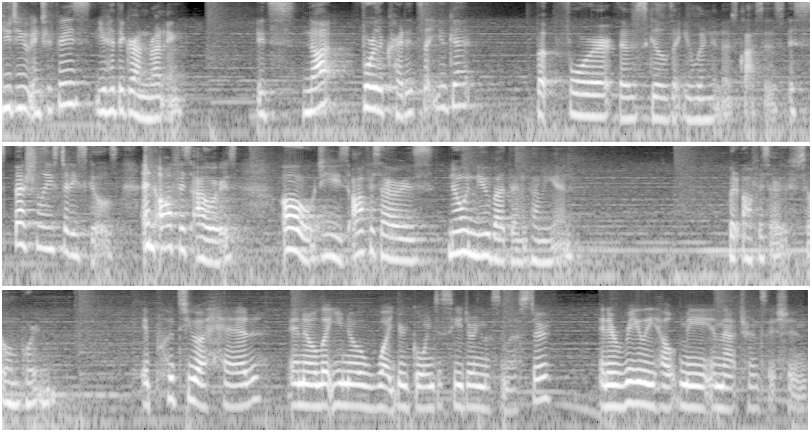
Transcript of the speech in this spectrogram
you do Interphase, you hit the ground running. It's not for the credits that you get, but for those skills that you learn in those classes, especially study skills and office hours. Oh, geez, office hours, no one knew about them coming in. But office hours are so important. It puts you ahead and it'll let you know what you're going to see during the semester. And it really helped me in that transition.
